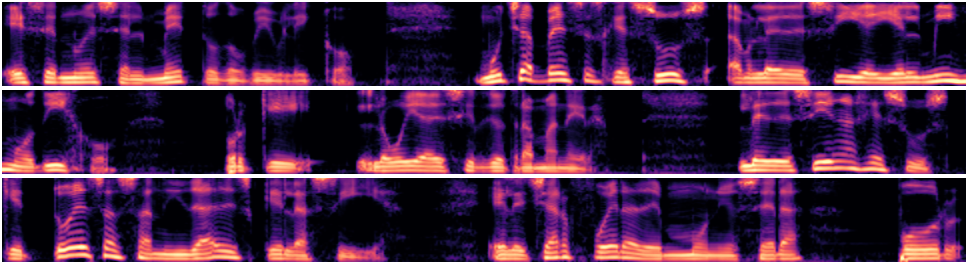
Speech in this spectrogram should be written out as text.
ese no es el método bíblico. Muchas veces Jesús le decía, y él mismo dijo, porque lo voy a decir de otra manera, le decían a Jesús que todas esas sanidades que él hacía, el echar fuera demonios era por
